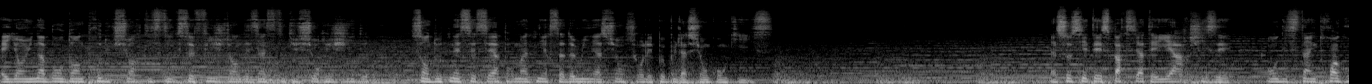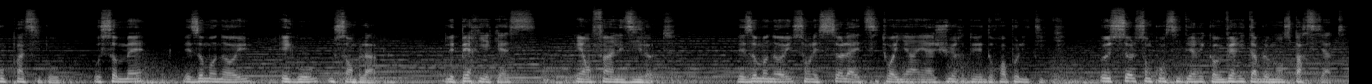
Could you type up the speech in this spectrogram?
ayant une abondante production artistique, se fige dans des institutions rigides, sans doute nécessaires pour maintenir sa domination sur les populations conquises. La société spartiate est hiérarchisée. On distingue trois groupes principaux. Au sommet, les homonoi, égaux ou semblables. Les periekes et enfin les ilotes. Les homonoi sont les seuls à être citoyens et à jouir des droits politiques. Eux seuls sont considérés comme véritablement spartiates.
